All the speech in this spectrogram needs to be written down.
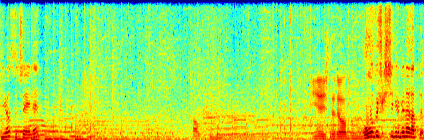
Ne diyorsun sıçrayla? Niye ejderi aldın mı? Oğuz 3 kişi birbirine kattım.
